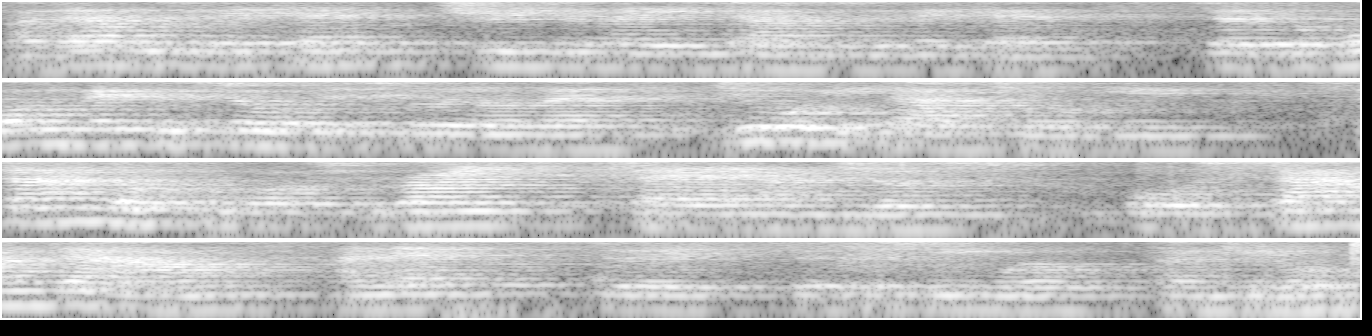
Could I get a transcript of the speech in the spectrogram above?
My dad was a vicar, Theresa May's dad was a vicar. So from one vicar's daughter to another, do what your dad taught you. Stand up for what's right, fair and just, or stand down and let us do it because we will. Thank you, Lord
